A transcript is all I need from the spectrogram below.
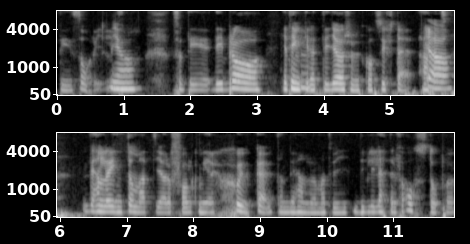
det är sorg. Liksom. Ja. Så det, det är bra, jag tänker att det görs ur ett gott syfte. Att Ja. Det handlar inte om att göra folk mer sjuka utan det handlar om att vi, det blir lättare för oss då på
